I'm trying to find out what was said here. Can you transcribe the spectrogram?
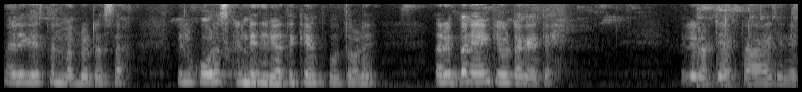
ನನಗೆ ಎಷ್ಟು ನನ್ನ ಮಗಳು ಡ್ರೆಸ್ಸ ಇಲ್ಲಿ ಕೂರಿಸ್ಕೊಂಡಿದ್ದೀನಿ ಅದಕ್ಕೆ ಹೆಂಗೆ ಕೂತವಳೆ ರಿಬ್ಬನ್ ಹೆಂಗೆ ಕ್ಯೂಟ್ ಆಗೈತೆ. ಇಲ್ಲಿ ರೊಟ್ಟಿ ಹಾಕ್ತಾ ಇದ್ದೀನಿ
